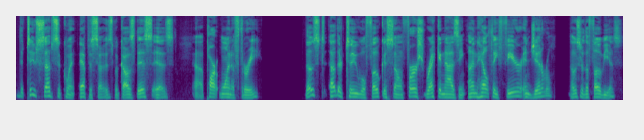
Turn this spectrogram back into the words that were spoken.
The two subsequent episodes, because this is uh, part one of three, those other two will focus on first recognizing unhealthy fear in general. Those are the phobias.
